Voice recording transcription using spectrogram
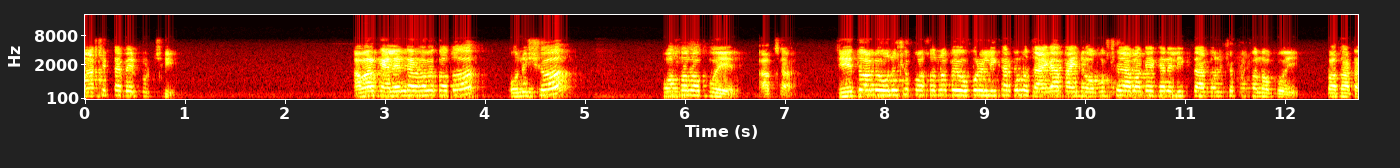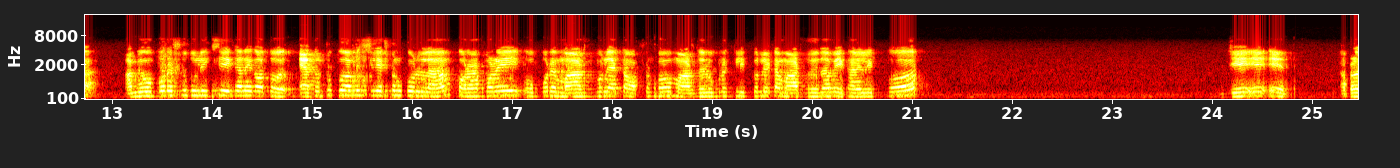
মাসেরটা বের করছি? আমার ক্যালেন্ডার হবে কত? উনিশশো পঁচানব্বই এর। আচ্ছা যেহেতু আমি উনিশশো পঁচানব্বই উপরে লেখার কোনো জায়গা পাইনি, অবশ্যই আমাকে এখানে লিখতে হবে উনিশশো পঁচানব্বই কথাটা। আমি উপরে শুধু লিখছি এখানে কত? এতটুকু আমি সিলেকশন করলাম, করার পরে উপরে মার্চ বলে একটা অপশন পাবো। মার্চের উপরে ক্লিক করলে এটা মার্চ হয়ে যাবে। এখানে লিখব জে এন আমরা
